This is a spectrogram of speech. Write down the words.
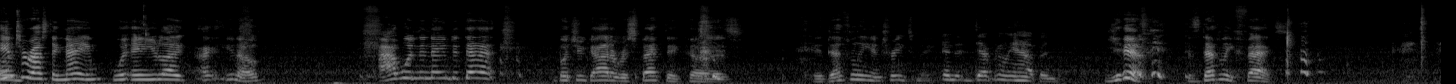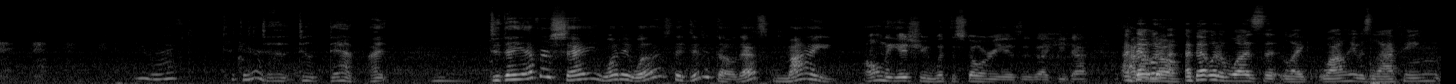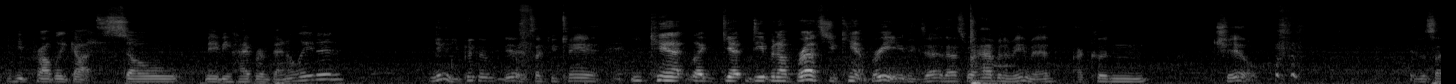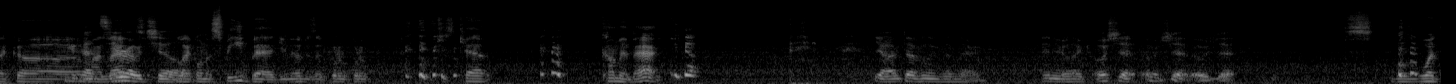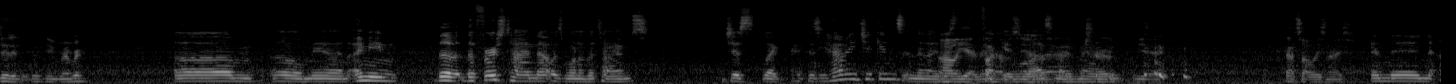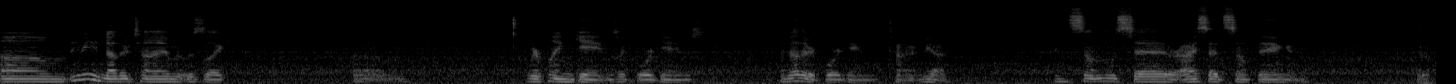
Interesting name. And you're like, I, you know, I wouldn't have named it that. But you gotta respect it because it definitely intrigues me. and it definitely happened. Yeah, it's definitely facts. He laughed to death. To, to death. I did they ever say what it was? They did it though. That's my only issue with the story is is like he died. I, I bet don't what know. I bet what it was that like while he was laughing, he probably got so maybe hyperventilated. Yeah, you pick up. Yeah, it's like you can't. You can't like get deep enough breaths. You can't breathe. Exactly. That's what happened to me, man. I couldn't chill. it was like uh, You had my zero chill. like on a speed bag, you know, just like just kept coming back. Yeah, yeah, I've definitely been there. And you're like, oh shit, oh shit, oh shit. what, what did it? Do you remember? Um. Oh man. I mean, the the first time that was one of the times. Just like, does he have any chickens? And then I just oh yeah, fucking was, yeah, lost my mind. Yeah, that's always nice. And then um, maybe another time it was like um, we were playing games, like board games. Another board game time, yeah. And something was said, or I said something, and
